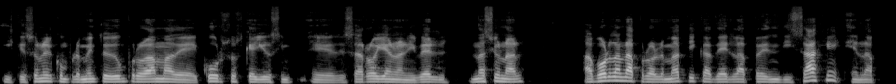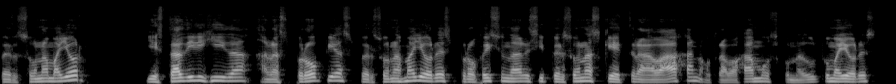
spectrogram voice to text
y que son el complemento de un programa de cursos que ellos eh, desarrollan a nivel nacional, abordan la problemática del aprendizaje en la persona mayor y está dirigida a las propias personas mayores, profesionales y personas que trabajan o trabajamos con adultos mayores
